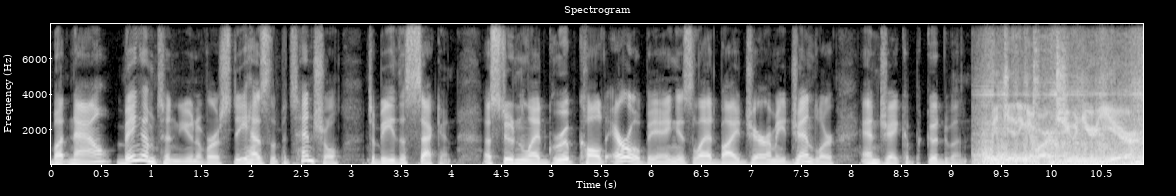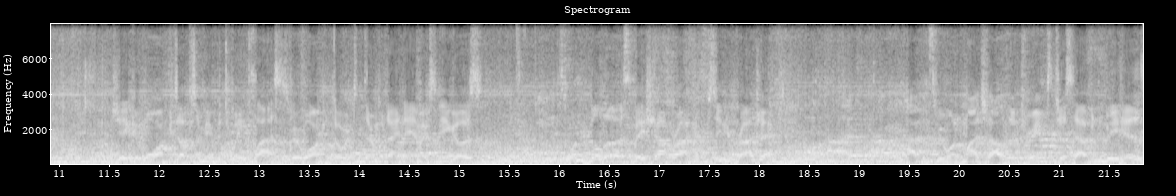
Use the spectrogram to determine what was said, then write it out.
But now, Binghamton University has the potential to be the second. A student led group called AeroBing is led by Jeremy Gendler and Jacob Goodman. Beginning of our junior year, Jacob walked up to me between classes. We were walking over to thermodynamics, and he goes, Do you want to build a space shot rocket for senior project? Happens to be one of my childhood dreams, just happened to be his.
